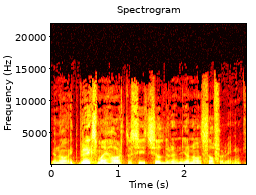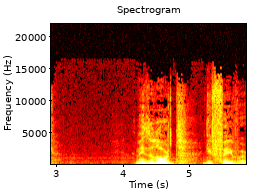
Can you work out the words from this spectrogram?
You know, it breaks my heart to see children, you know, suffering. May the Lord give favor.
